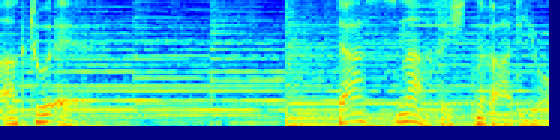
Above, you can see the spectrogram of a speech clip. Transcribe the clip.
aktuell. Das Nachrichtenradio.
